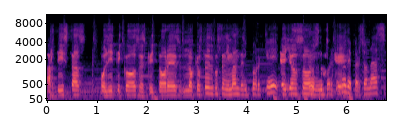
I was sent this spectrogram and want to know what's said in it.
artistas, políticos, escritores, lo que ustedes gusten y ¿Y manden. por qué? Ellos son ¿y los ¿Por qué que, no de personas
